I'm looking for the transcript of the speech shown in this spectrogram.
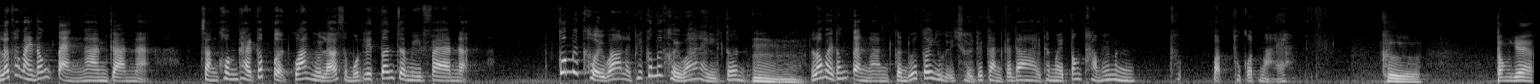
แล้วทำไมต้องแต่งงานกันน่ะ สังคมไทยก็เปิดกว้างอยู่แล้ว สมมติลิตเติ้ลจะมีแฟนน่ะก็ไม่เคยว่าอะไรพี่ก็ไม่เคยว่าอะไรลิตเติ้ลอืมอืมแล้วทำไมต้องแต่งงานกันด้วยก็อยู่เฉยๆด้วยกันก็ได้ทำไมต้องทำให้มันทุแบบถูกกฎหมายอะคือ ต้องแยก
